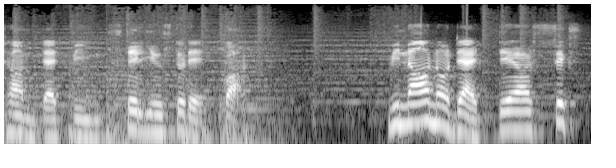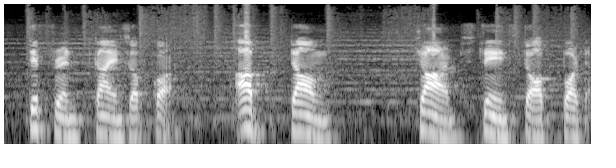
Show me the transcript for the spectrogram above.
term that we still use today, quarks. We now know that there are six different kinds of quarks up, down, charm, strange, top, bottom.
